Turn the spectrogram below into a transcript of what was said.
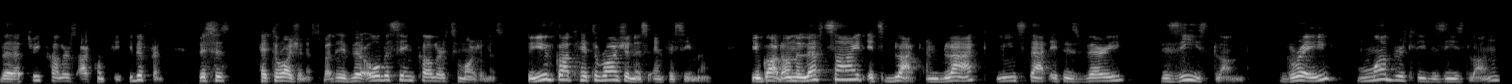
the three colors are completely different. This is heterogeneous. But if they're all the same color, it's homogeneous. So you've got heterogeneous emphysema. You've got on the left side, it's black, and black means that it is very diseased lung. Gray, moderately diseased lung,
